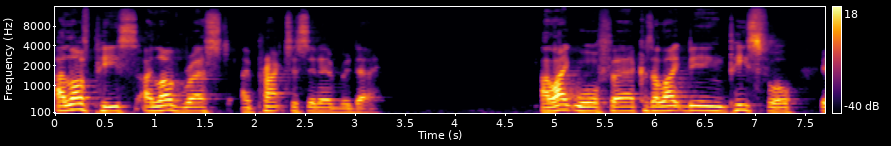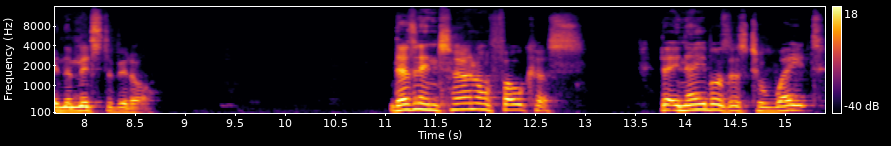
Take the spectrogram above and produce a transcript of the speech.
I love peace. I love rest. I practice it every day. I like warfare because I like being peaceful in the midst of it all. There's an internal focus that enables us to wait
